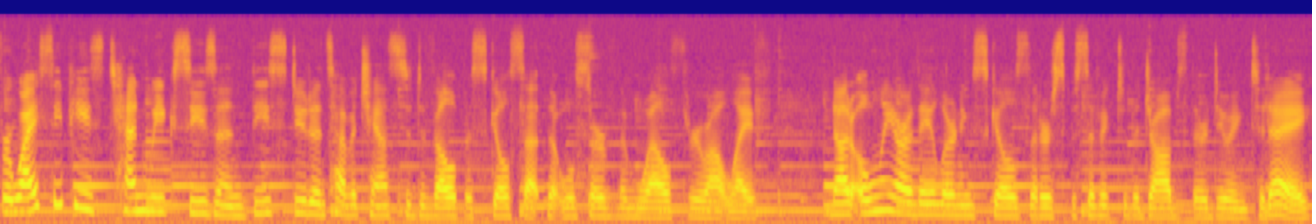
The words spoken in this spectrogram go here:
For YCP's 10-week season, these students have a chance to develop a skill set that will serve them well throughout life. Not only are they learning skills that are specific to the jobs they're doing today,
